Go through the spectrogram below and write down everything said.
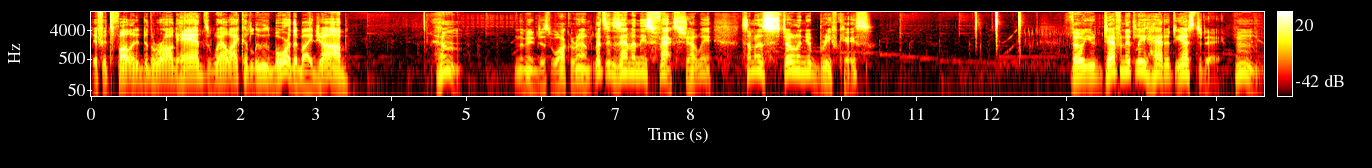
If it's fallen into the wrong hands, well, I could lose more than my job. Hmm. Let me just walk around. Let's examine these facts, shall we? Someone has stolen your briefcase. Though you definitely had it yesterday. Hmm.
